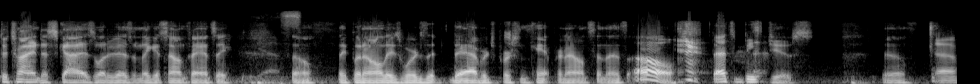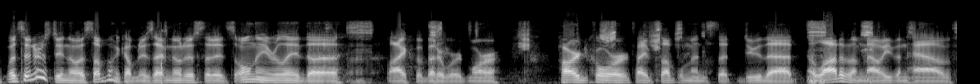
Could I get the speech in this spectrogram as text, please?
to try and disguise what it is and make it sound fancy. Yes. So they put in all these words that the average person can't pronounce, and that's oh, that's beet juice. Yeah. Yeah. What's interesting though with supplement companies, I've noticed that it's only really the lack of a better word, more hardcore type supplements that do that. A lot of them now even have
